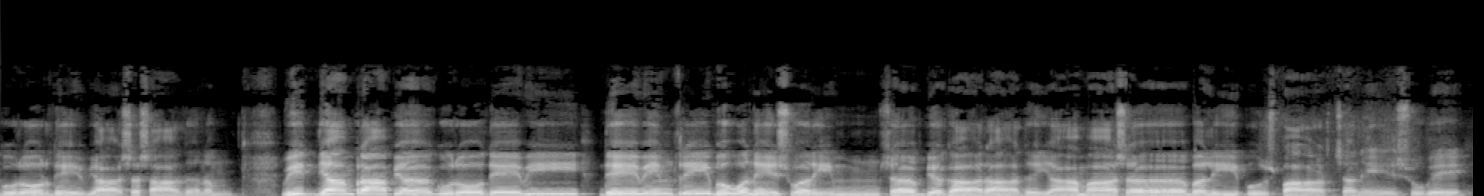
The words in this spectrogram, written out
गुरोर्देव्या ससादनम् विद्यां प्राप्य गुरो देवी देवीं श्रीभुवनेश्वरीं सभ्यगाराधयामास बलिपुष्पार्चने शुभे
